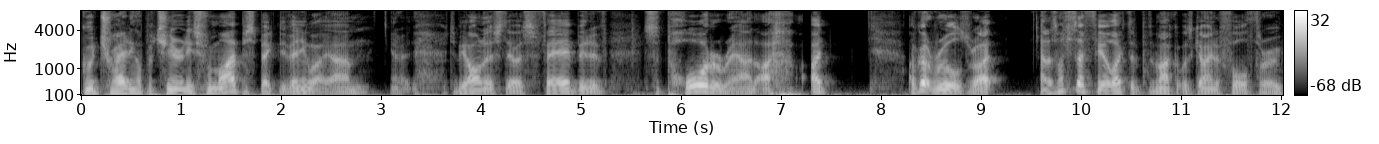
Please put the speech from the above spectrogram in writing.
good trading opportunities from my perspective. Anyway, um, you know, to be honest, there was a fair bit of support around. I, I, I've got rules, right? And as much as I feel like the, the market was going to fall through,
